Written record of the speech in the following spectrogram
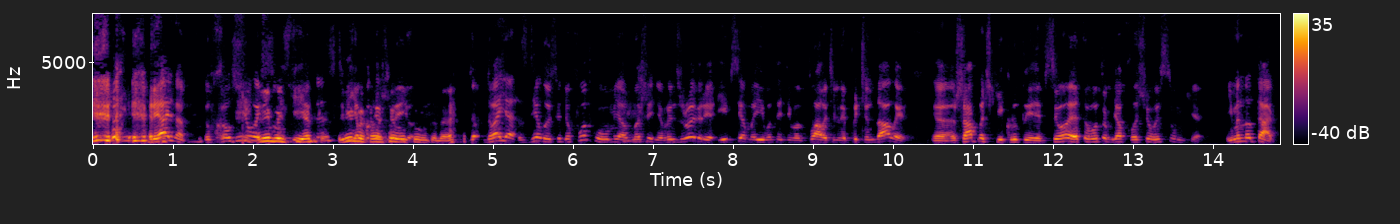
Реально, в холщовой либо сумке. Сетка, либо холщовую сумку, да. Давай я сделаю сегодня фотку у меня в машине в Range Rover, и все мои вот эти вот плавательные причиндалы, э, шапочки крутые, все это вот у меня в холщовой сумке. Именно так.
